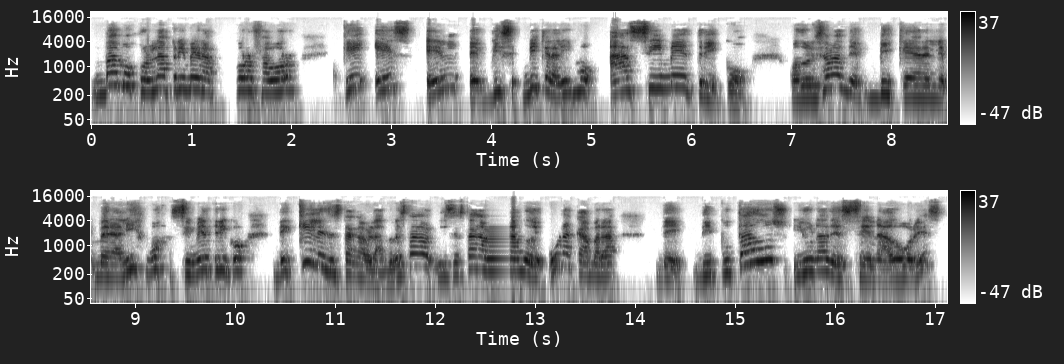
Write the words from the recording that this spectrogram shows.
Vamos con la primera, por favor, que es el, bicameralismo asimétrico. Cuando les hablan de bicameralismo asimétrico, ¿de qué les están hablando? Les les están hablando de una Cámara de Diputados y una de Senadores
